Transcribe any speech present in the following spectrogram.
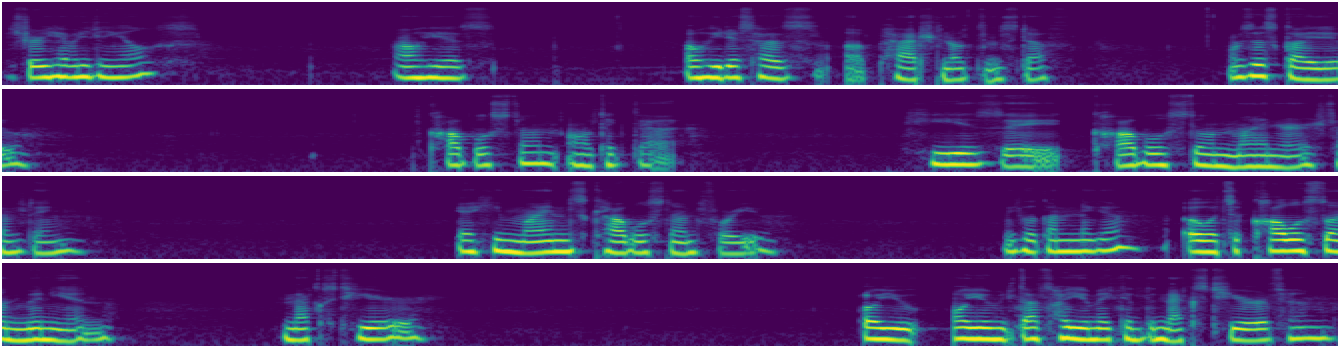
Does Jerry have anything else? Oh, he has... Oh, he just has uh, patch notes and stuff. What does this guy do? Cobblestone? I'll take that. He is a cobblestone miner or something. Yeah, he mines cobblestone for you. Me click on it again. Oh, it's a cobblestone minion. Next tier. Oh, you, oh, you, that's how you make it the next tier of him.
